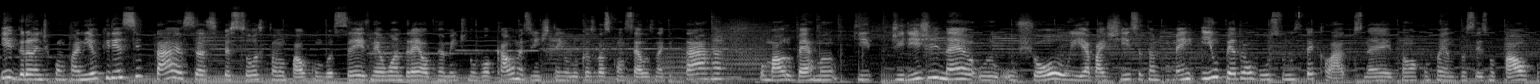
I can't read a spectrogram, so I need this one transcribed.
e grande companhia. Eu queria citar essas pessoas que estão no palco com vocês, né? O André, obviamente, no vocal, mas a gente tem o Lucas Vasconcelos na guitarra, o Mauro Berman, que dirige, né, o, o show e a baixista também, e o Pedro Augusto nos teclados, né? Estão acompanhando vocês no palco.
